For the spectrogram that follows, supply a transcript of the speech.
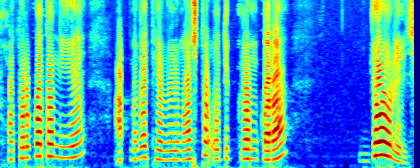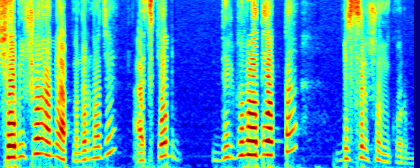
সতর্কতা নিয়ে আপনাদের ফেব্রুয়ারি মাসটা অতিক্রম করা জরুরি সে বিষয়ে আমি আপনাদের মাঝে আজকের দীর্ঘমেয়াদী একটা বিশ্লেষণ করব।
